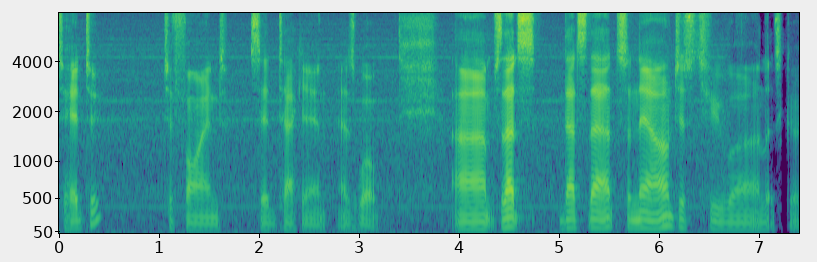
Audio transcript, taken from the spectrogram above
to head to to find said TACAN as well. Um, so that's that's that. So now just to, uh, let's go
